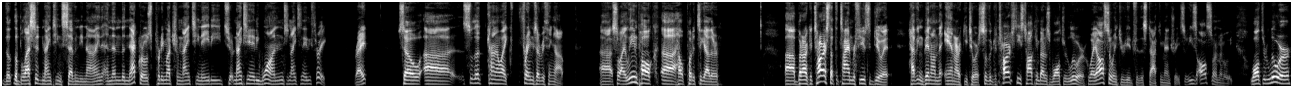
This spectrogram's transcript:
the, the blessed 1979 and then the necros pretty much from 1980 to 1981 to 1983 right so uh so that kind of like frames everything up. Uh so Eileen Polk uh helped put it together. Uh but our guitarist at the time refused to do it, having been on the Anarchy tour. So the guitarist he's talking about is Walter Lure, who I also interviewed for this documentary. So he's also in my movie. Walter Lure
